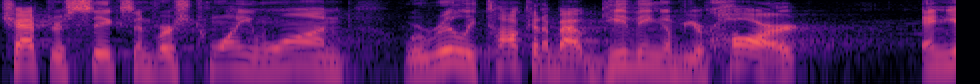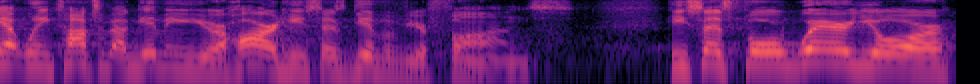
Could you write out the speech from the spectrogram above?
chapter 6 and verse 21, we're really talking about giving of your heart, and yet when he talks about giving of your heart, he says, give of your funds. He says, For where your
